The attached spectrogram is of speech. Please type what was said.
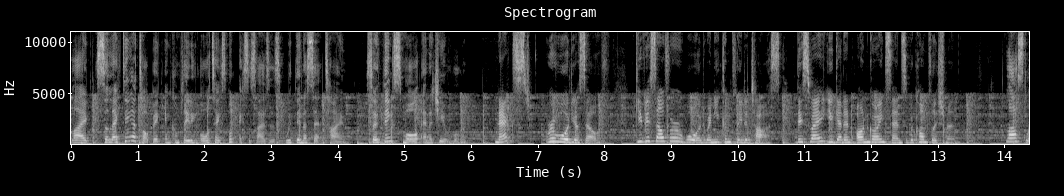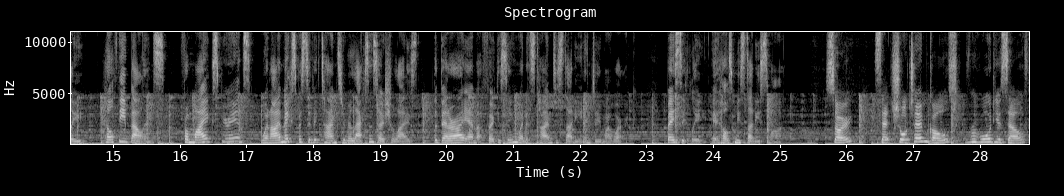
like selecting a topic and completing all textbook exercises within a set time. So think small and achievable. Next, reward yourself. Give yourself a reward when you complete a task. This way, you get an ongoing sense of accomplishment. Lastly, healthy balance. From my experience, when I make specific time to relax and socialise, the better I am at focusing when it's time to study and do my work. Basically, it helps me study smart. So, set short term goals, reward yourself,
